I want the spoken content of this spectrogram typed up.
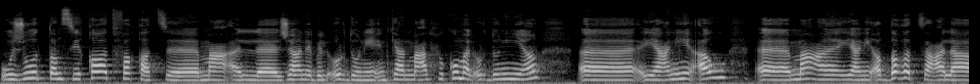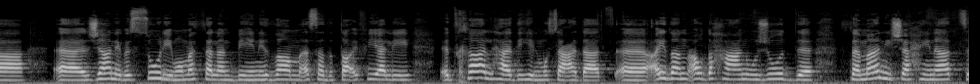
وجود تنسيقات فقط مع الجانب الأردني إن كان مع الحكومة الأردنية آه، يعني أو آه، مع يعني الضغط على آه، الجانب السوري ممثلا بنظام أسد الطائفية لإدخال هذه المساعدات. أيضا أوضح عن وجود ثماني شاحنات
